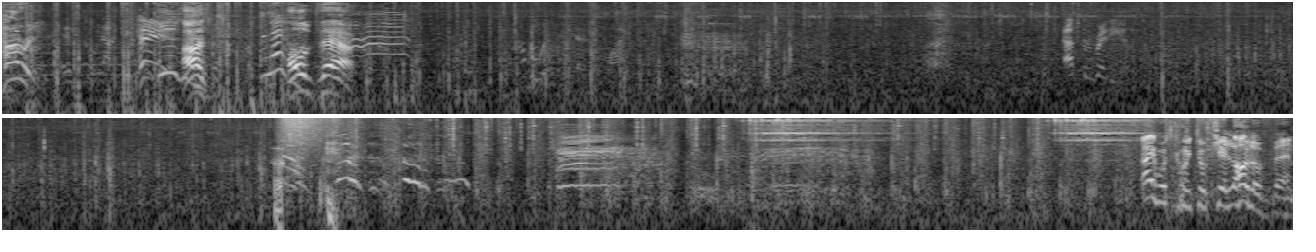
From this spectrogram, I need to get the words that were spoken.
Hurry! Halt! Hold there! I was going to kill all of them.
